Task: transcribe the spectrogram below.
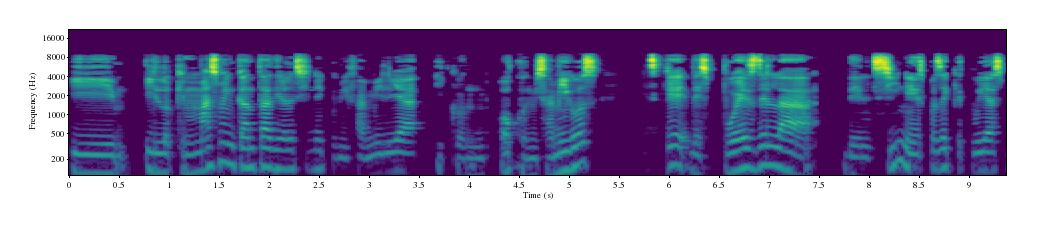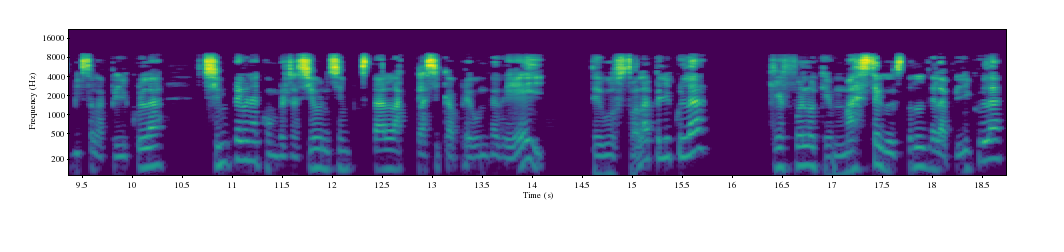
Y, lo que más me encanta de ir al cine con mi familia y con, o con mis amigos es que después de la, del cine, después de que tú hayas visto la película, siempre hay una conversación y siempre está la clásica pregunta de, hey, ¿te gustó la película? ¿Qué fue lo que más te gustó de la película?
